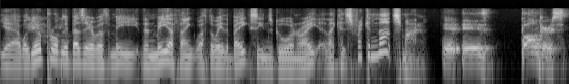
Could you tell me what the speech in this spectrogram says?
Yeah, well, you're probably busier with me than me, I think, with the way the bike scene's going, right? Like it's freaking nuts, man. It is bonkers.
